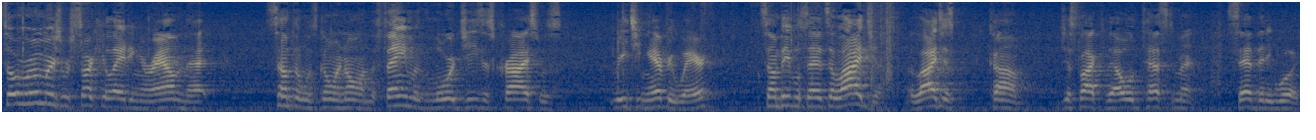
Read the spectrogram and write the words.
So rumors were circulating around that something was going on. The fame of the Lord Jesus Christ was reaching everywhere. Some people said it's Elijah. Elijah's come, just like the Old Testament said that he would,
